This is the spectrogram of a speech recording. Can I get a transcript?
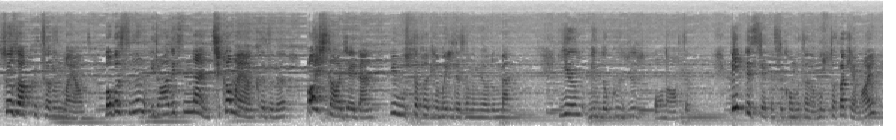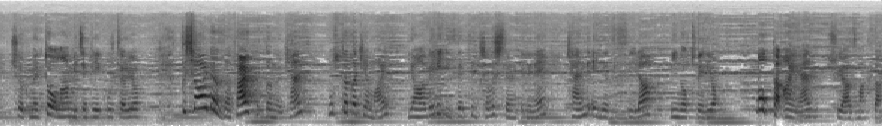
söz hakkı tanınmayan, babasının iradesinden çıkamayan kadını baş tacı eden bir Mustafa Kemal'i de tanımıyordum ben. Yıl 1916. Bitlis cephesi komutanı Mustafa Kemal çökmekte olan bir cepheyi kurtarıyor. Dışarıda zafer kutlanırken Mustafa Kemal yaveri İzzettin Çalışlar'ın eline kendi el yazısıyla bir not veriyor. Not da aynen şu yazmakta.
